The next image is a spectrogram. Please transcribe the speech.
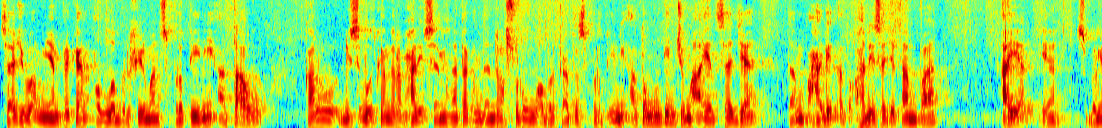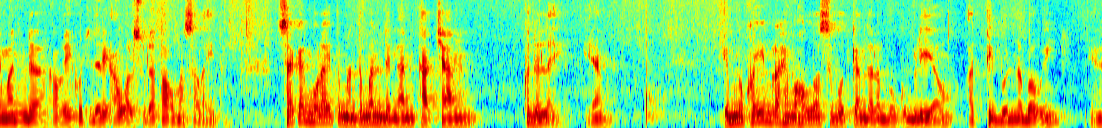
Saya coba menyampaikan Allah berfirman seperti ini atau kalau disebutkan dalam hadis saya mengatakan dan Rasulullah berkata seperti ini atau mungkin cuma ayat saja tanpa hadis atau hadis saja tanpa ayat ya. Sebagaimana anda kalau ikuti dari awal sudah tahu masalah itu. Saya akan mulai teman-teman dengan kacang kedelai ya. Ibnu Qayyim rahimahullah sebutkan dalam buku beliau At-Tibun Nabawi ya.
